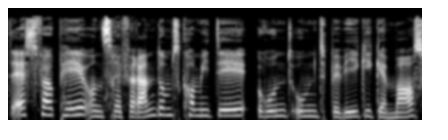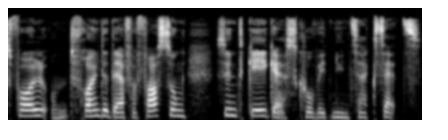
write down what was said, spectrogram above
Der SVP und das Referendumskomitee rund um die Bewegungen Maßvoll und Freunde der Verfassung sind gegen das Covid-19-Gesetz.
